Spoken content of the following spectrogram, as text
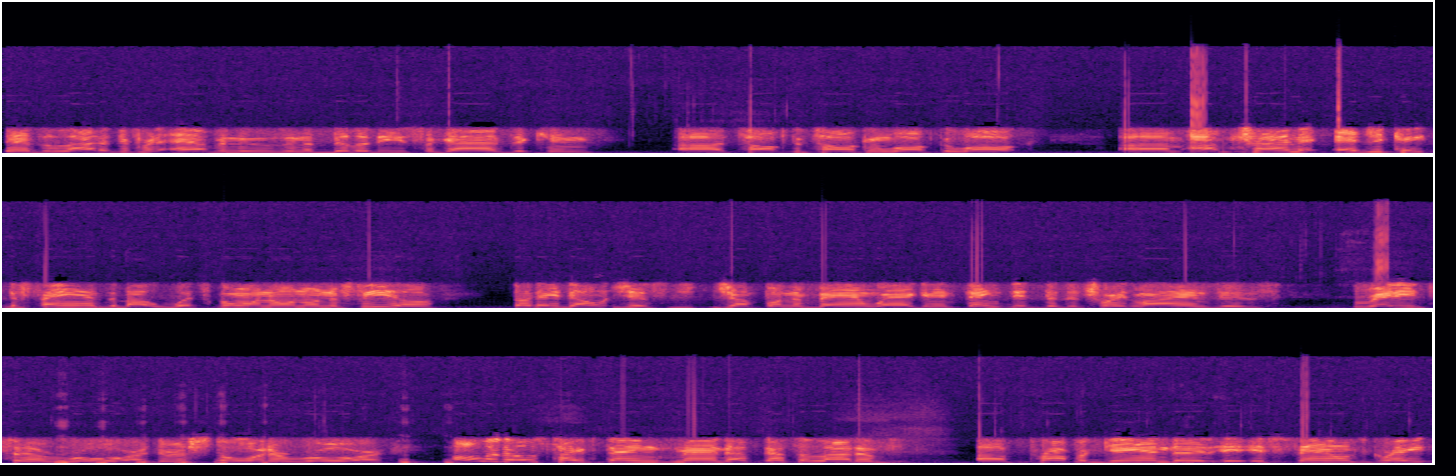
there's a lot of different avenues and abilities for guys that can uh, talk the talk and walk the walk. Um, I'm trying to educate the fans about what's going on on the field so they don't just jump on the bandwagon and think that the Detroit Lions is ready to roar, to restore the roar. All of those type things, man, that's, that's a lot of uh, propaganda. It, it sounds great,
